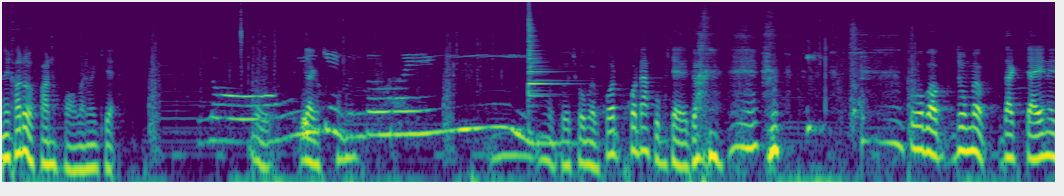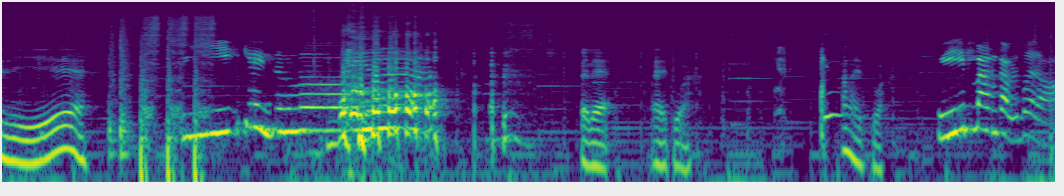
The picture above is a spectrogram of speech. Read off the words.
นี่เขาโดดฟันหัวมันเมื่อกี้ โลเอออยาก เก่งจังเลยแบบตัวชมแบบโคตรโคตรน่าภูมิใจเลยตัว ตัวแบบชมแบบดักใจหน่อยดีอีเก่งจังเลยไปแหละไปตัว อะไรตัว วิบังกับระเบิดเหรอ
